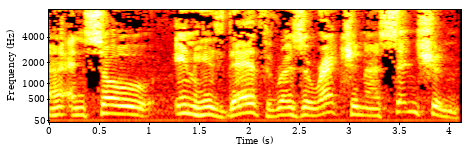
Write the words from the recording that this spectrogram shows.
And, so, in his death, resurrection, ascension,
